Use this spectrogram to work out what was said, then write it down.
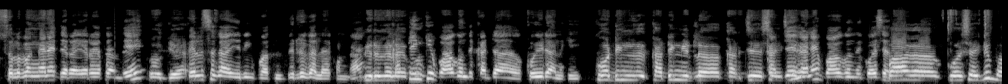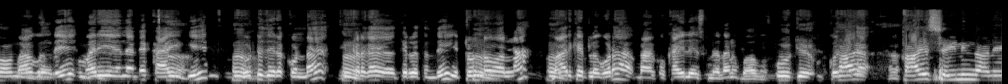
సులభంగానే ఎరుగుతుంది. ఓకే. పెలుసుగా ఇరిగిపోతుంది బిర్రుగా లేకుండా. బిరుగా లేకుండా- కటింగ్కి బాగుంది కట్ కోయడానికి. కోటింగ్ కటింగ్ ఇట్లా కట్ చేసి కట్ చేయగానే బాగుంది కోసే బాగా కోసేకి బాగుంది. మరి ఏంటంటే కాయకి బొట్టు తిరగకుండా ఇక్కడ తిరుగుతుంది. ఇట్టుండడం వల్ల మార్కెట్లో కూడా మాకు కాయలు వేసుకునేదానికి బాగుంది. ఓకే. కాయ షైనింగ్ కానీ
